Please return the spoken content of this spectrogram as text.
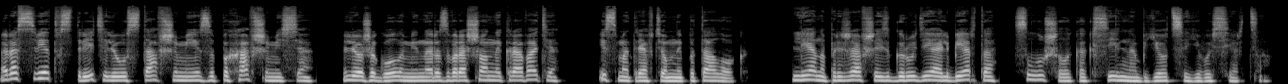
Рассвет встретили уставшими и запыхавшимися, лежа голыми на разворошенной кровати, и смотря в темный потолок. Лена, прижавшись к груди Альберта, слушала, как сильно бьется его сердце.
